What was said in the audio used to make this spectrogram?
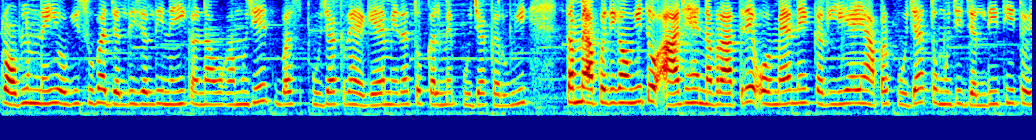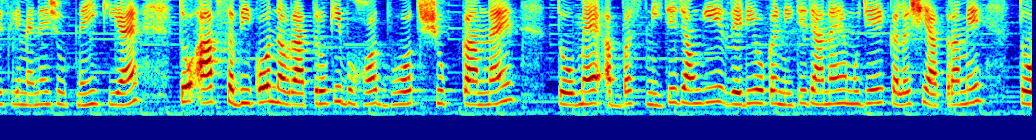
प्रॉब्लम नहीं होगी, सुबह जल्दी जल्दी नहीं करना होगा, मुझे बस पूजा रह गया है मेरा तो कल मैं पूजा करूँगी। तब मैं आपको दिखाऊँगी तो आज है नवरात्रे और मैंने कर लिया है यहाँ पर पूजा तो मुझे जल्दी थी तो इसलिए मैंने शूट नहीं किया है। तो आप सभी को नवरात्रों की बहुत बहुत शुभकामनाएँ। तो मैं अब बस नीचे जाऊँगी, रेडी होकर नीचे जाना है मुझे कलश यात्रा में। तो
